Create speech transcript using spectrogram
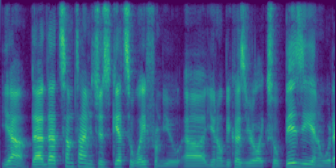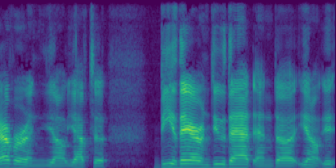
yeah, that that sometimes just gets away from you, uh, you know, because you're like so busy and whatever, and you know you have to be there and do that, and uh, you know it,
